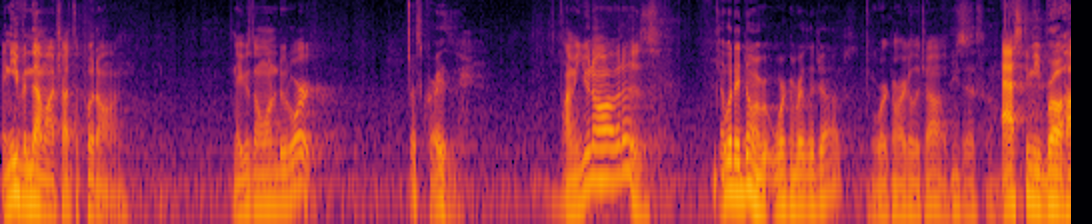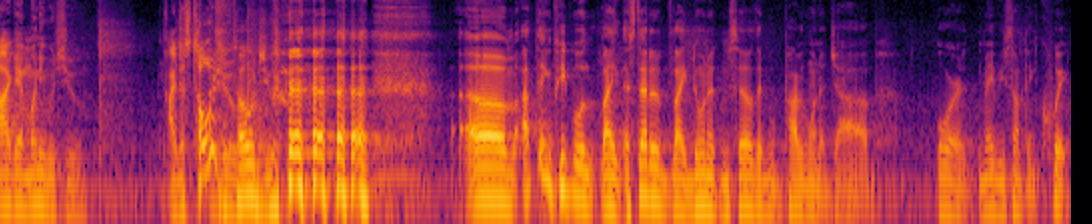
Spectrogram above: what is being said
and even them I tried to put on. Niggas don't want to do the work. That's crazy. I mean, you know how it is. What they doing? Working regular jobs? Working regular jobs. So? Asking me, bro, how I get money with you. I just told you. Told you. um, I think people like instead of like doing it themselves, they probably want a job or maybe something quick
